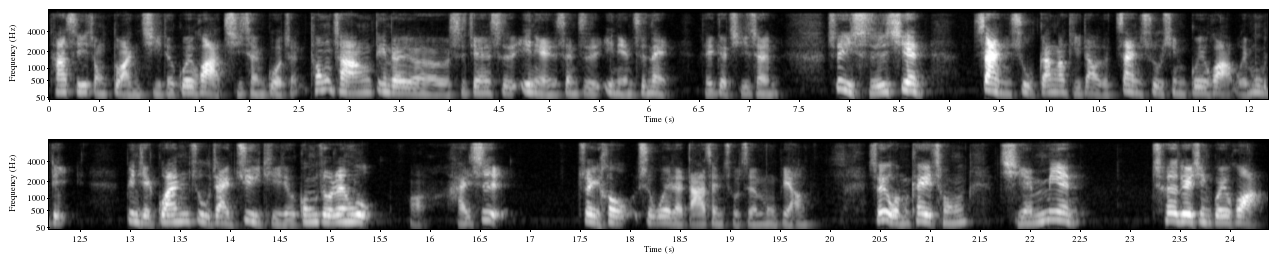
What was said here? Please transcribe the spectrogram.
它是一种短期的规划期程过程，通常定的时间是一年甚至一年之内的一个期程，是以实现战术刚刚提到的战术性规划为目的。并且关注在具体的工作任务啊，还是最后是为了达成组织的目标。所以我们可以从前面策略性规划、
